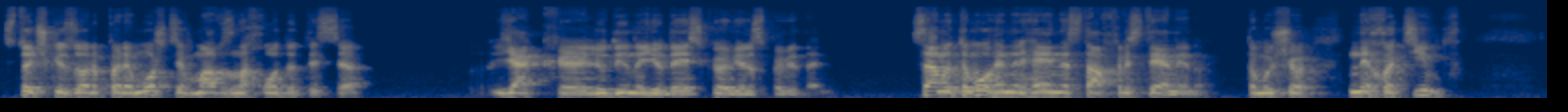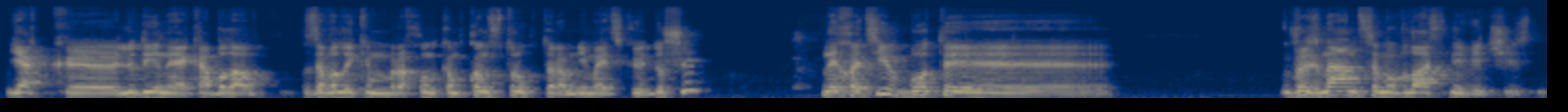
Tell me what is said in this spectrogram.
з точки зору переможців мав знаходитися як е, людина юдейського віросповідання. Саме тому Генрі Гей не став християнином, тому що не хотів, як е, людина, яка була за великим рахунком конструктором німецької душі, не хотів бути е, вигнанцем у власній вітчизні.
